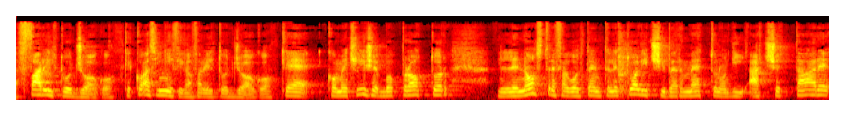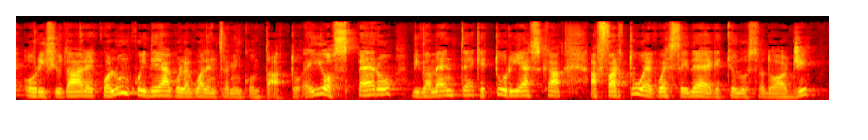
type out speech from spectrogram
fare il tuo gioco. Che cosa significa fare il tuo gioco? Che come ci dice Bob Proctor, le nostre facoltà intellettuali ci permettono di accettare o rifiutare qualunque idea con la quale entriamo in contatto. E io spero vivamente che tu riesca a far tue queste idee che ti ho illustrato oggi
